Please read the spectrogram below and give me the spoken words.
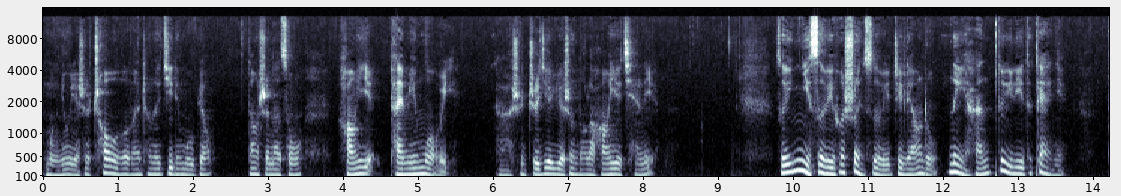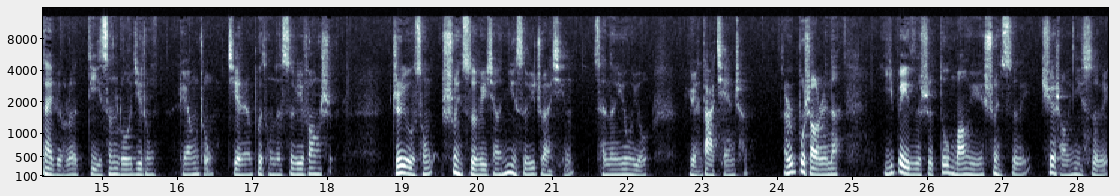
蒙牛也是超额完成了既定目标。当时呢，从行业排名末尾，啊，是直接跃升到了行业前列。所以，逆思维和顺思维这两种内涵对立的概念，代表了底层逻辑中两种截然不同的思维方式。只有从顺思维向逆思维转型，才能拥有远大前程。而不少人呢，一辈子是都忙于顺思维，缺少逆思维，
